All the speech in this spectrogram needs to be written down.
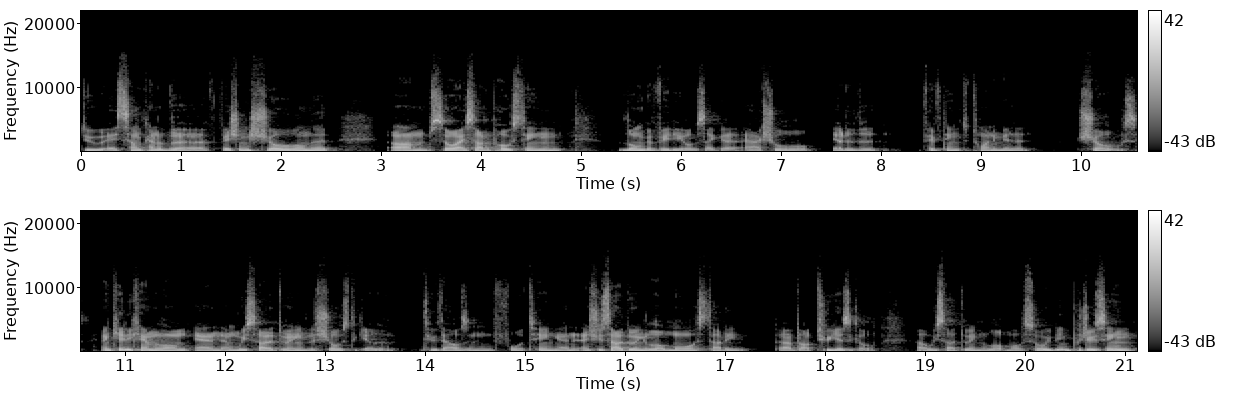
do a, some kind of a fishing show on it. Um, so I started posting longer videos, like a actual edited 15 to 20 minute shows. And Kitty came along and, and we started doing the shows together 2014. And, and she started doing a lot more starting uh, about two years ago. Uh, we started doing a lot more. So we've been producing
